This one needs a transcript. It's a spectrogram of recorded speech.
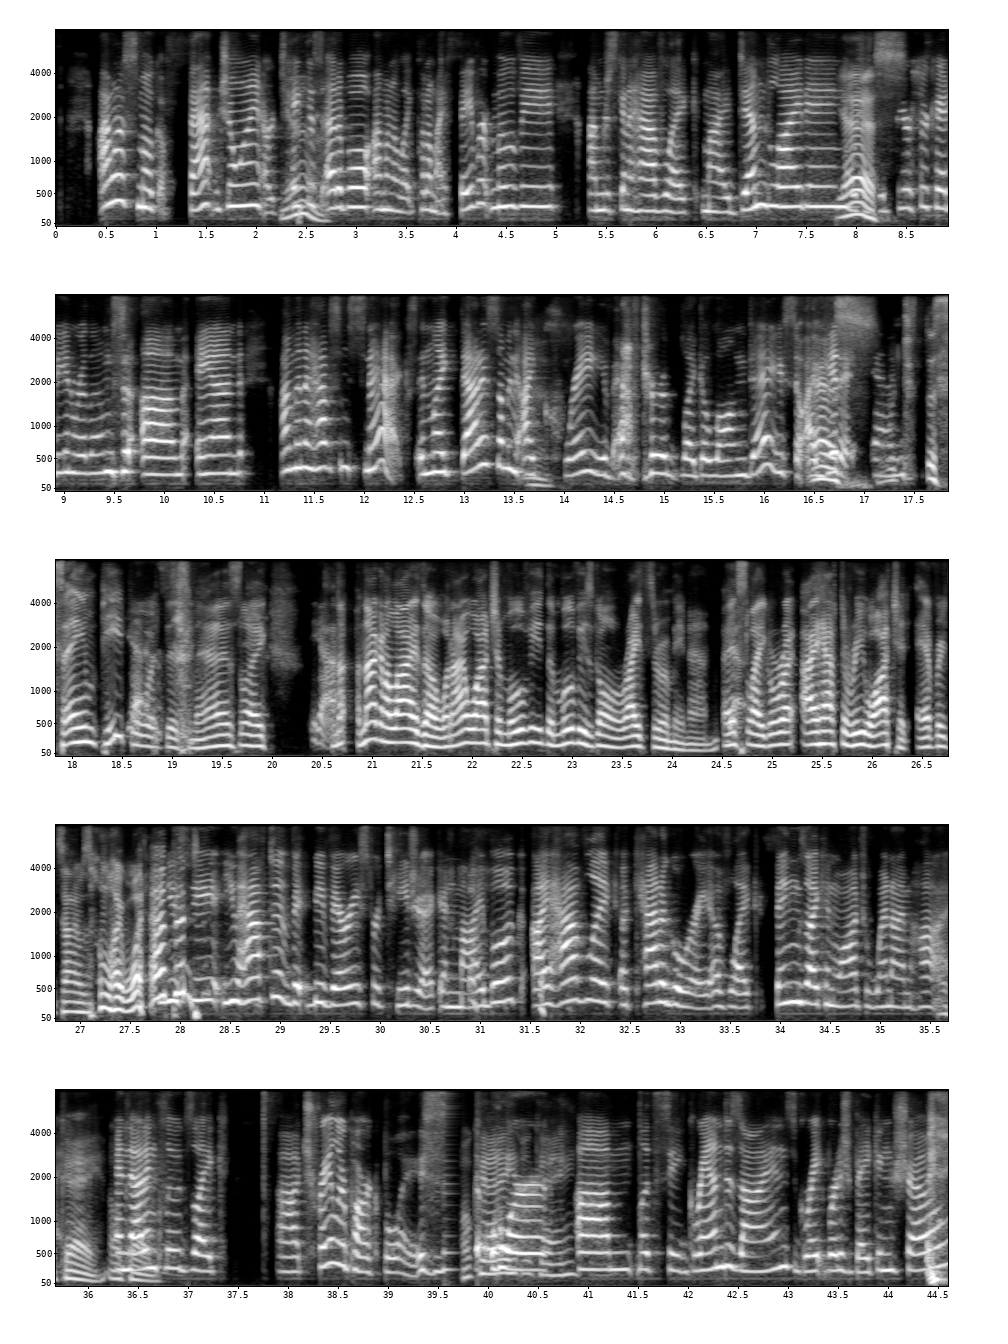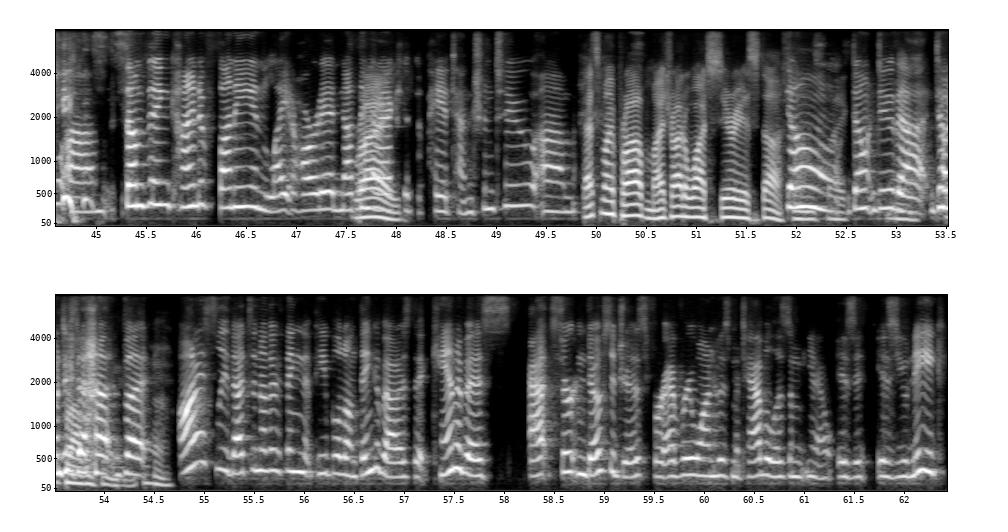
I want to smoke a fat joint or take this edible. I'm gonna like put on my favorite movie. I'm just gonna have like my dimmed lighting, which is good Yes. your circadian rhythms. Um, and I'm gonna have some snacks. And like that is something that I crave after like a long day. So I get it. And the same people with this, man. It's like yeah. I'm not, I'm not gonna lie though. When I watch a movie, the movie's going right through me, man. It's like right, I have to rewatch it every time. So I'm like, what happened? You see, you have to v- be very strategic. In my book, I have like a category of like things I can watch when I'm high. okay, And that includes like uh Trailer Park Boys okay, or okay. um let's see Grand Designs, Great British Baking Show, um something kind of funny and lighthearted, nothing that I actually have to pay attention to. Um That's my problem. I try to watch serious stuff. don't like, don't do yeah, that. Don't do that. But Yeah. honestly, that's another thing that people don't think about is that cannabis at certain dosages for everyone whose metabolism, you know, is is unique,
